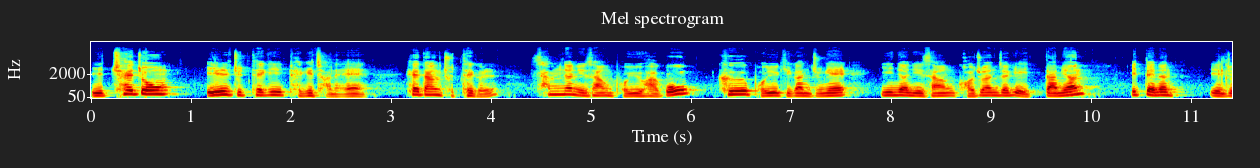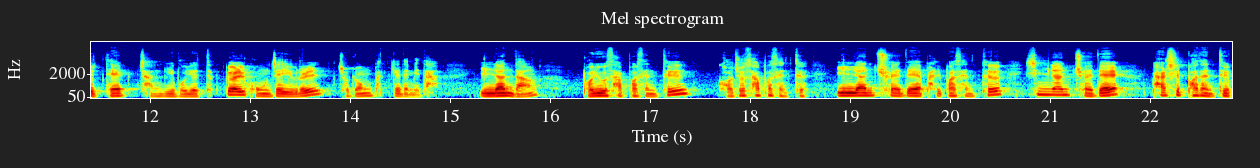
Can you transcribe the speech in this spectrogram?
이 최종 1주택이 되기 전에 해당 주택을 3년 이상 보유하고 그 보유 기간 중에 2년 이상 거주한 적이 있다면 이때는 1주택 장기 보유 특별 공제율을 적용받게 됩니다. 1년당 보유 4%, 거주 4%, 1년 최대 8%, 10년 최대 80%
